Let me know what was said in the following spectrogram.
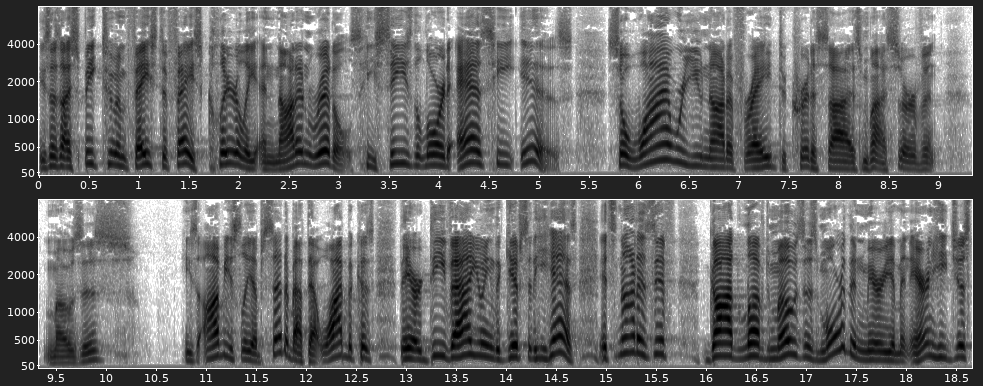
He says, I speak to him face to face, clearly, and not in riddles. He sees the Lord as he is. So why were you not afraid to criticize my servant Moses? He's obviously upset about that. Why? Because they are devaluing the gifts that he has. It's not as if God loved Moses more than Miriam and Aaron. He just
